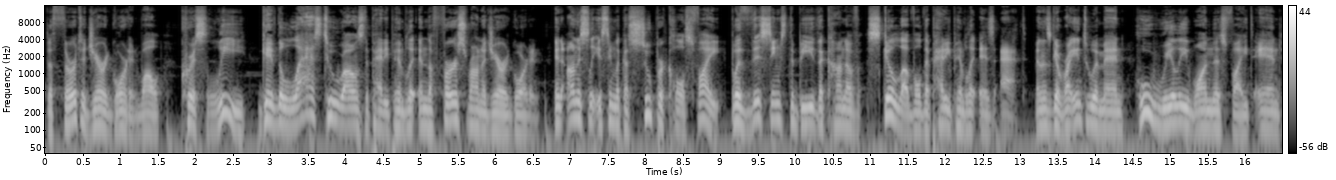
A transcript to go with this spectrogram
the third to Jared Gordon, while Chris Lee gave the last two rounds to Paddy Pimblett and the first round to Jared Gordon. And honestly, it seemed like a super close fight, but this seems to be the kind of skill level that Paddy Pimblett is at. And let's get right into it, man. Who really won this fight? And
